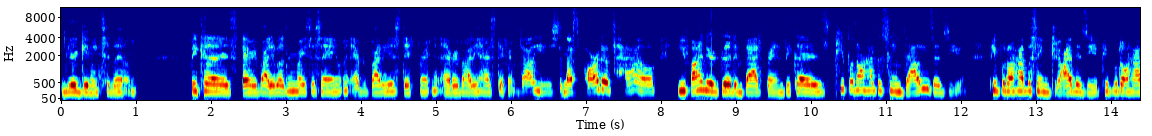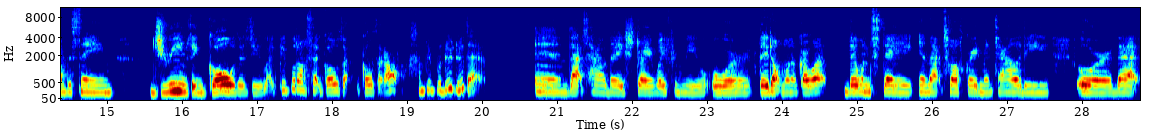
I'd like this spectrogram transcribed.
you're giving to them because everybody wasn't raised the same and everybody is different and everybody has different values and that's part of how you find your good and bad friend because people don't have the same values as you. People don't have the same drive as you. People don't have the same dreams and goals as you. Like people don't set goals goals at all. Some people do do that and that's how they stray away from you or they don't want to grow up they want to stay in that 12th grade mentality or that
